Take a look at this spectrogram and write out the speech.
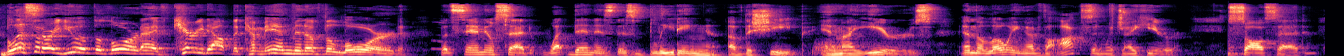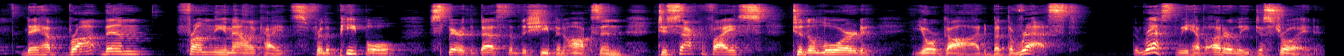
Blessed are you of the Lord, I have carried out the commandment of the Lord. But Samuel said, What then is this bleating of the sheep in my ears, and the lowing of the oxen which I hear? Saul said, They have brought them from the Amalekites, for the people spared the best of the sheep and oxen to sacrifice to the Lord your God, but the rest, the rest we have utterly destroyed.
